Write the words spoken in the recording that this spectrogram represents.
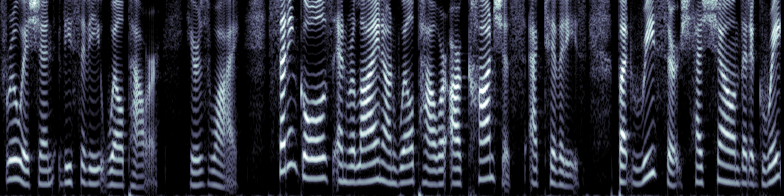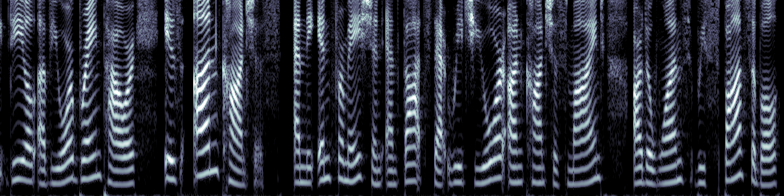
fruition vis a vis willpower. Here's why. Setting goals and relying on willpower are conscious activities, but research has shown that a great deal of your brain power is unconscious, and the information and thoughts that reach your unconscious mind are the ones responsible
